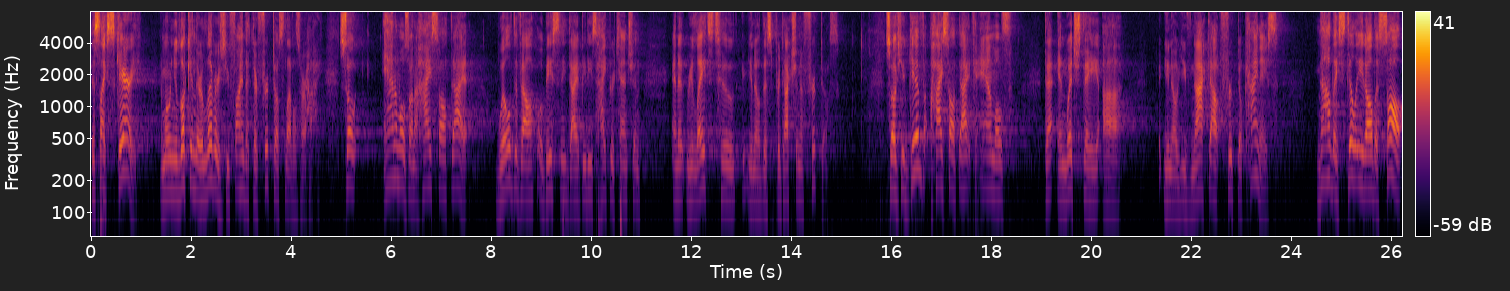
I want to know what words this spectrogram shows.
It's like scary. And when you look in their livers, you find that their fructose levels are high. So, animals on a high salt diet will develop obesity, diabetes, hypertension, and it relates to you know, this production of fructose. So if you give a high salt diet to animals that, in which they, uh, you know, you've knocked out fructokinase, now they still eat all the salt,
